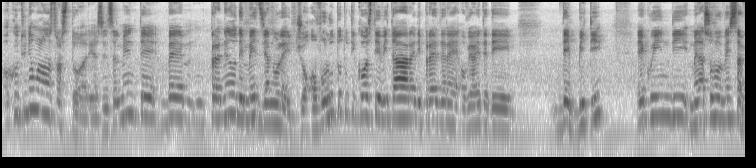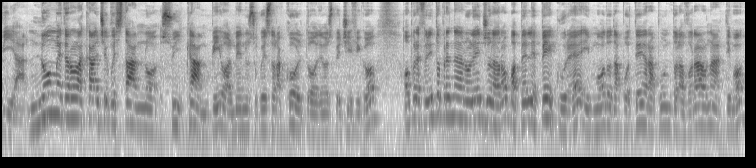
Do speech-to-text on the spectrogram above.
oh, continuiamo la nostra storia, essenzialmente beh, prendendo dei mezzi a noleggio Ho voluto a tutti i costi evitare di prendere ovviamente dei debiti e quindi me la sono messa via. Non metterò la calce quest'anno sui campi, o almeno su questo raccolto nello specifico. Ho preferito prendere a noleggio la roba per le pecore, in modo da poter appunto lavorare un attimo.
